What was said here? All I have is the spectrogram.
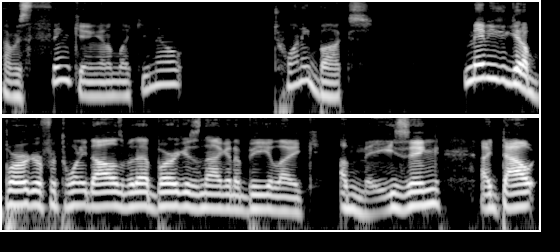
I was thinking, and I'm like, you know, 20 bucks, maybe you could get a burger for twenty dollars, but that burger is not gonna be like amazing. I doubt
